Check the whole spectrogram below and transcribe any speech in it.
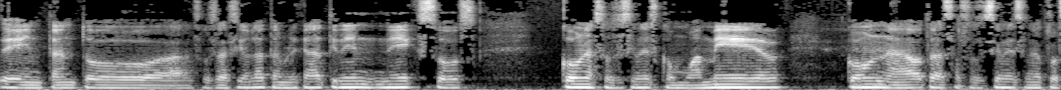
en tanto Asociación Latinoamericana, tienen nexos con asociaciones como AMER, con otras asociaciones en otros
